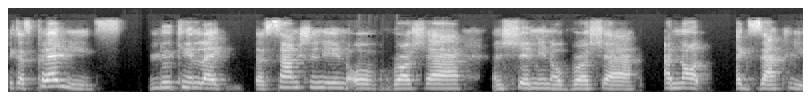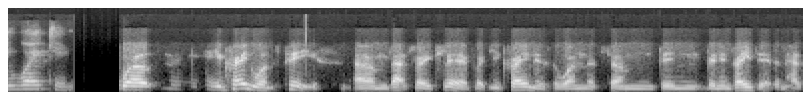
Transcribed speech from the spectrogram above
Because clearly it's looking like the sanctioning of Russia and shaming of Russia are not exactly working? Well, Ukraine wants peace. Um, that's very clear. But Ukraine is the one that's um, been been invaded and has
